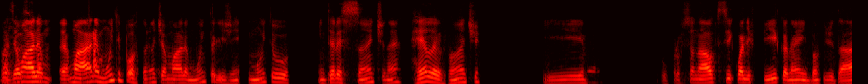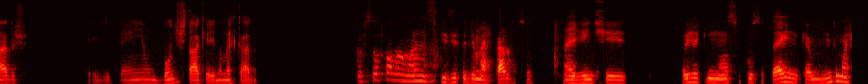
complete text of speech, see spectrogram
Mas é uma área, é uma área muito importante, é uma área muito inteligente, muito interessante, né? relevante e o profissional que se qualifica né, em banco de dados, ele tem um bom destaque aí no mercado. Professor, falando mais nesse quesito de mercado, professor, a gente, hoje aqui no nosso curso técnico, é muito mais,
